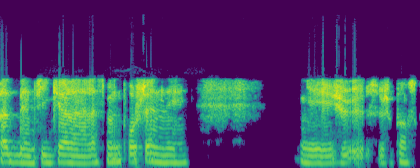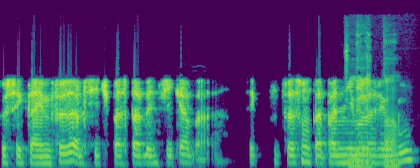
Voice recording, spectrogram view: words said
pas de Benfica la, la semaine prochaine et et je, je pense que c'est quand même faisable. Si tu passes pas Benfica, bah, c'est que de toute façon, t'as pas le niveau d'aller au bout.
